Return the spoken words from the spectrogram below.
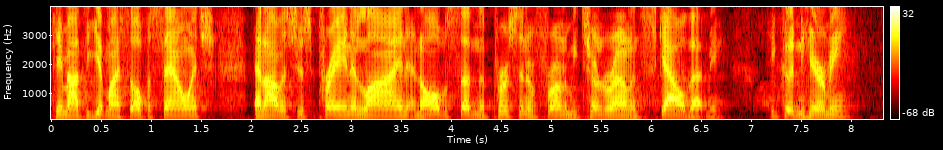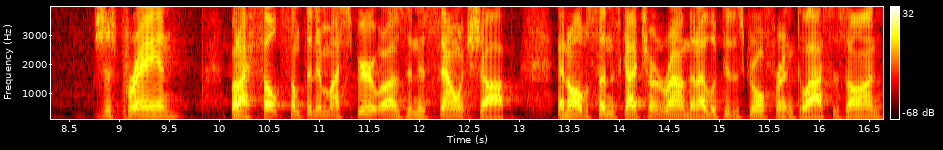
came out to get myself a sandwich. And I was just praying in line, and all of a sudden, the person in front of me turned around and scowled at me. He couldn't hear me. I was just praying, but I felt something in my spirit when I was in this sandwich shop. And all of a sudden, this guy turned around. Then I looked at his girlfriend, glasses on,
